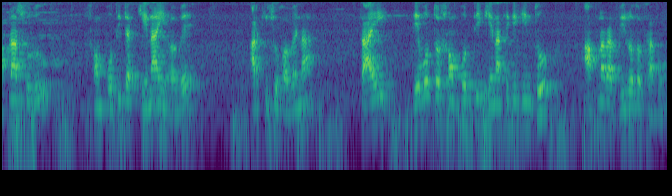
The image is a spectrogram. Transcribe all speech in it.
আপনার শুধু সম্পত্তিটা কেনাই হবে, আর কিছু হবে না। তাই দেবত্ব সম্পত্তি কেনা থেকে কিন্তু আপনারা বিরত থাকুন।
